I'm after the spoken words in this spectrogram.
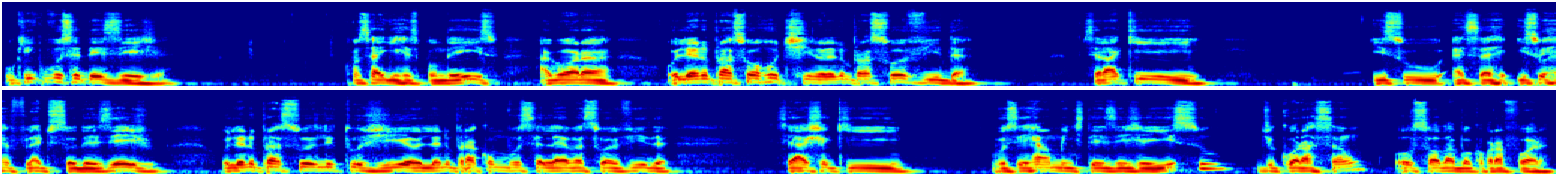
O que que você deseja? Consegue responder isso? Agora, olhando para sua rotina, olhando para sua vida, será que isso, essa, isso reflete o seu desejo? Olhando para sua liturgia, olhando para como você leva a sua vida, você acha que você realmente deseja isso de coração ou só da boca para fora?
